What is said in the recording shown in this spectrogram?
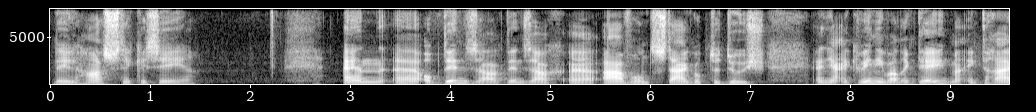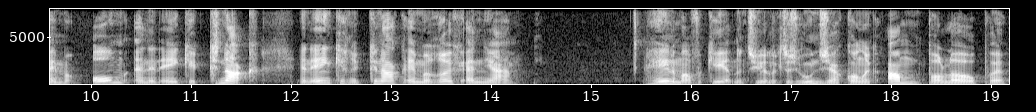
Die hartstikke zeer. En op dinsdag, dinsdagavond, sta ik op de douche. En ja, ik weet niet wat ik deed, maar ik draai me om en in één keer knak. In één keer een knak in mijn rug en ja, helemaal verkeerd natuurlijk. Dus woensdag kon ik amper lopen.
